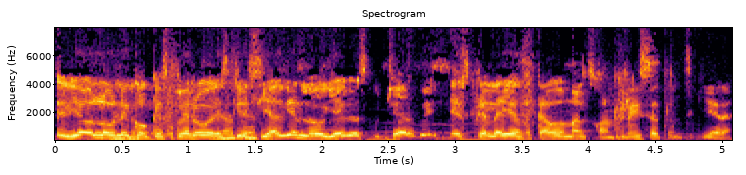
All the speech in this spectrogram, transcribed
Yo lo único que espero es que si alguien lo llega a escuchar, güey, es que le haya sacado una sonrisa tan siquiera.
